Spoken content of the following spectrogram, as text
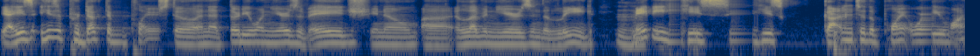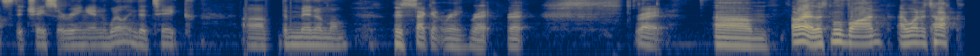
yeah he's he's a productive player still and at 31 years of age you know uh 11 years in the league Mhm. maybe he's he's gotten to the point where he wants to chase a ring and willing to take um, the minimum. His second ring, right? Right. Right. Um, all right, let's move on. I want to talk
